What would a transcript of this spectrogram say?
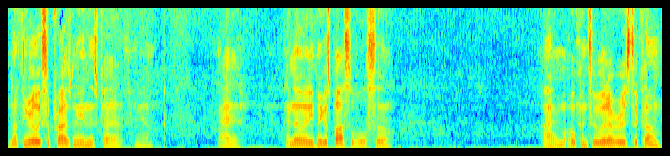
Nothing really surprised me in this path, you know. I I know anything is possible, so I'm open to whatever is to come.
